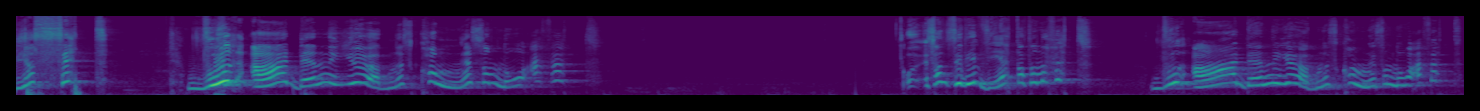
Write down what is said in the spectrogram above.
vi har sett. Hvor er den jødenes konge som nå er født? Sånn, Så de vet at han er født. Hvor er den jødenes konge som nå er født?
